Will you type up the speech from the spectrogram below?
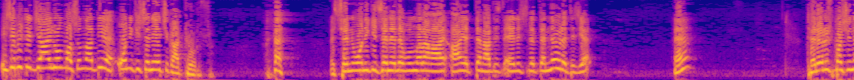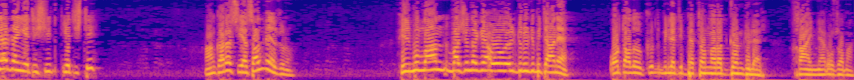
İşte biz de cahil olmasınlar diye 12 seneye çıkartıyoruz. e senin 12 senede bunlara ay ayetten, hadisten, ehl sünnetten ne öğreteceksin? He? Terörist başı nereden yetişti? yetişti? Ankara siyasal mezunu. Hizbullah'ın başındaki o öldürüldü bir tane. Ortalığı kırdı, milleti betonlara gömdüler. Hainler o zaman.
